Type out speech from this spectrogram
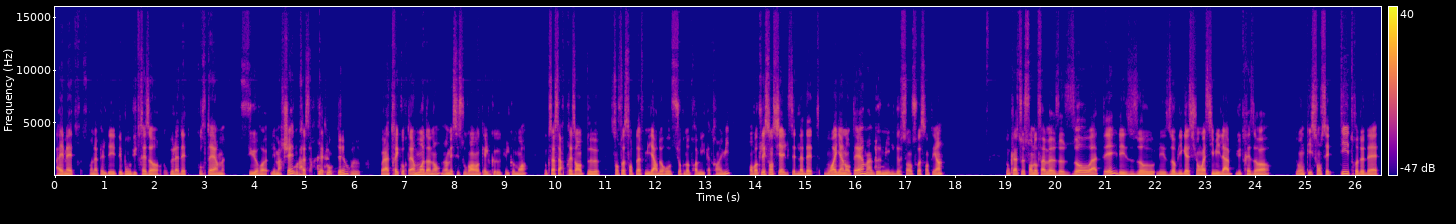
à émettre ce qu'on appelle des, des, bons du trésor, donc de la dette court terme sur les marchés. ça, ça très court terme. Voilà, très court terme, moins d'un an, hein, mais c'est souvent quelques, quelques mois. Donc ça, ça représente 169 milliards d'euros sur nos 3088. On voit que l'essentiel, c'est de la dette moyen-long terme, hein, 2261. Donc là, ce sont nos fameuses OAT, les, obligations assimilables du Trésor. Donc, ils sont ces titres de dette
